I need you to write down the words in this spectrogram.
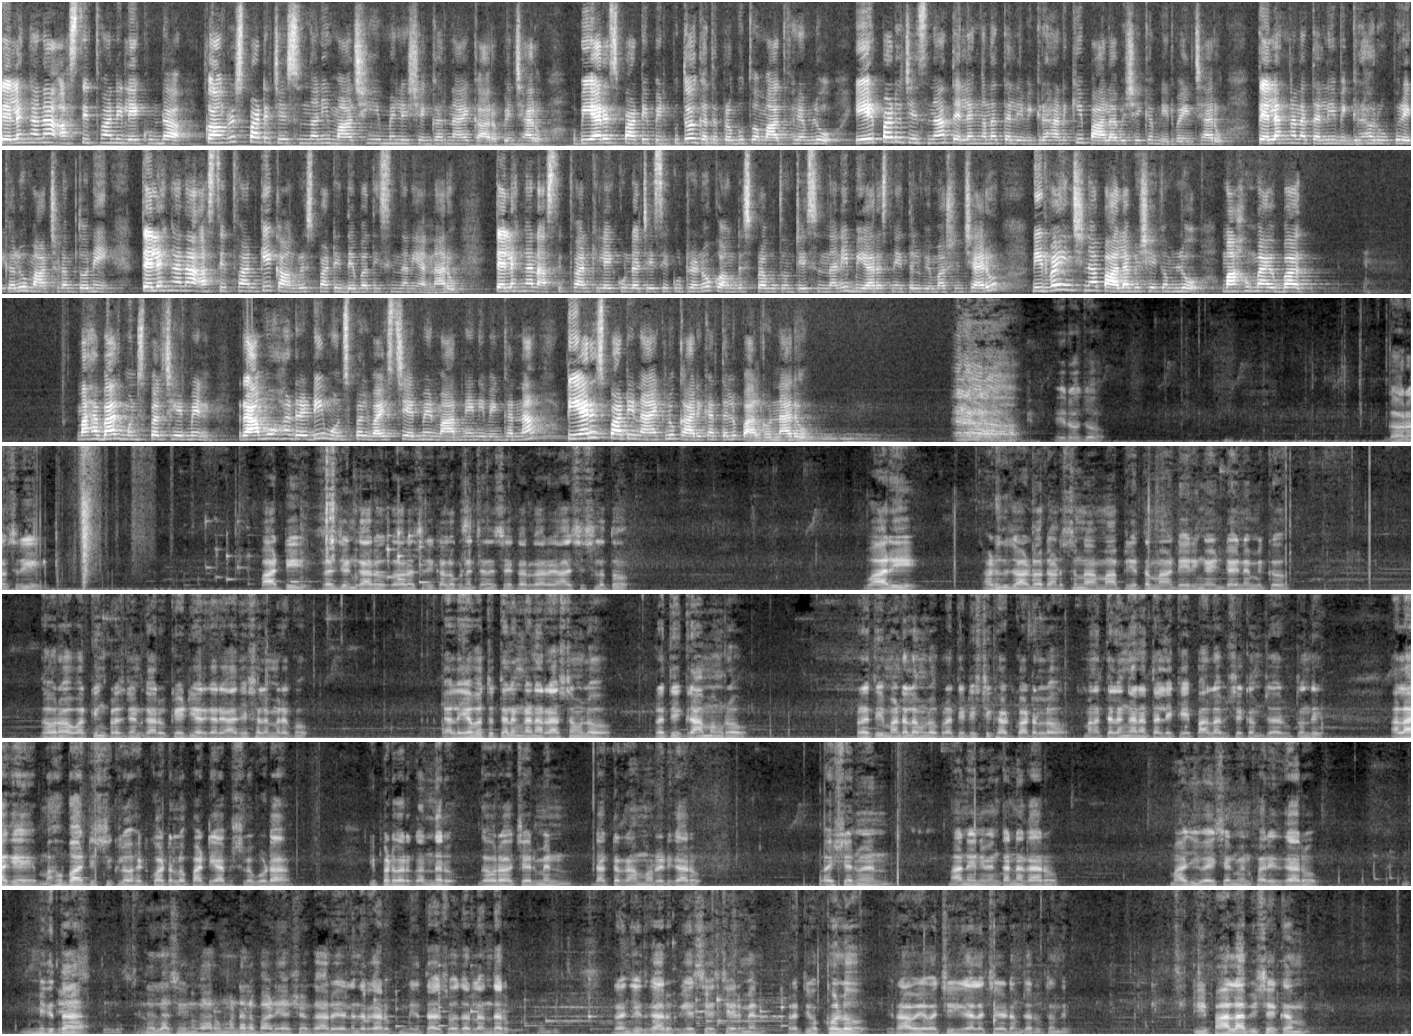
తెలంగాణ అస్తిత్వాన్ని లేకుండా కాంగ్రెస్ పార్టీ చేస్తుందని మాజీ ఎమ్మెల్యే శంకర్ నాయక్ ఆరోపించారు. బీఆర్ఎస్ పార్టీ పిలుపుతో గత ప్రభుత్వం ఆధ్వర్యంలో ఏర్పాటు చేసిన తెలంగాణ తల్లి విగ్రహానికి పాలాభిషేకం నిర్వహించారు. తెలంగాణ తల్లి విగ్రహ రూపురేఖలు మార్చడంతోనే తెలంగాణ అస్తిత్వానికి కాంగ్రెస్ పార్టీ దెబ్బతీసిందని అన్నారు. తెలంగాణ అస్తిత్వానికి లేకుండా చేసే కుట్రను కాంగ్రెస్ ప్రభుత్వం చేస్తుందని బీఆర్ఎస్ నేతలు విమర్శించారు. నిర్వహించిన పాలాభిషేకంలో మహబూబాద్ మహబాద్ municipal chairman Rammohan Reddy municipal vice chairman Marneni Venkanna TRS party నాయకులు కార్యకర్తలు పాల్గొన్నారు. ఈరోజు గౌరవశ్రీ పార్టీ ప్రెసిడెంట్ గారు గౌరవశ్రీ కల్వకుంట్ల చంద్రశేఖర్ గారి ఆశీస్సులతో వారి అడుగుజాడలో నడుస్తున్న మా ప్రియతమ డేరింగ్ అండ్ డైనమిక్ గౌరవ వర్కింగ్ ప్రెసిడెంట్ గారు కేటీఆర్ గారి ఆదేశాల మేరకు ఇలా యావత్తు తెలంగాణ రాష్ట్రంలో ప్రతి గ్రామంలో ప్రతి మండలంలో ప్రతి డిస్టిక్ హెడ్ క్వార్టర్లో మన తెలంగాణ తల్లికి పాలాభిషేకం జరుగుతుంది. అలాగే మహబాద్ డిస్టిక్లో హెడ్ క్వార్టర్లో పార్టీ ఆఫీసులో కూడా ఇప్పటి వరకు అందరూ గౌరవ చైర్మన్ డాక్టర్ రామ్మోహన్ రెడ్డి గారు వైస్ చైర్మన్ మానేని వెంకన్న గారు మాజీ వైస్ చైర్మన్ ఫరీద్ గారు మిగతా తెల్ల శ్రీను గారు మండలబాడి అశోక్ గారు ఎల్లందర్ గారు మిగతా సోదరులు అందరూ రంజిత్ గారు పిఎస్సిఎస్ చైర్మన్ ప్రతి ఒక్కళ్ళు రావే వచ్చి ఇలా చేయడం జరుగుతుంది. ఈ పాలాభిషేకం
